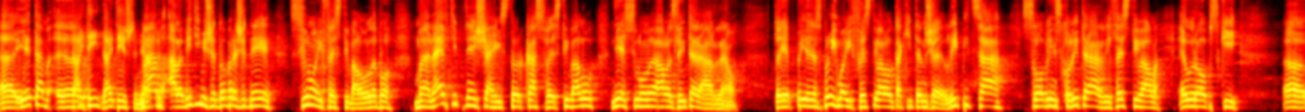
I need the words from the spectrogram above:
Eh, je tam... Uh, daj ty, daj ty ešte nejaké. Mám, ale vidím, že dobre, že nie je z filmových festivalov, lebo moja najvtipnejšia historka z festivalu nie je z filmového, ale z literárneho. To je jeden z prvých mojich festivalov, taký ten, že Lipica, Slovinsko, literárny festival, európsky. Uh,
